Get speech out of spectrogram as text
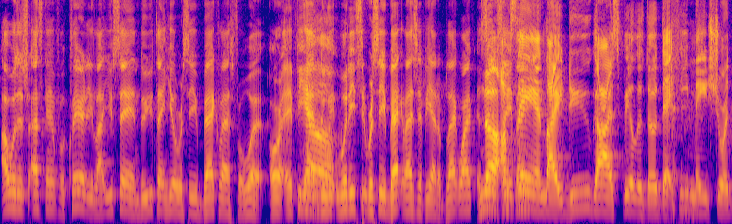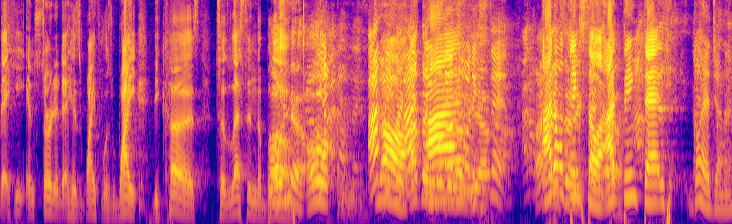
I was just asking him for clarity. Like you saying, do you think he'll receive backlash for what? Or if he had, do he, would he receive backlash if he had a black wife? No, I'm same thing? saying like, do you guys feel as though that he made sure that he inserted that his wife was white because to lessen the blow? Oh yeah. Oh. I think, I Y'all, I think think, a little to bit an of- yeah. extent. I don't to an think so. extent, I yeah. think that. He, go ahead, Jenna.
